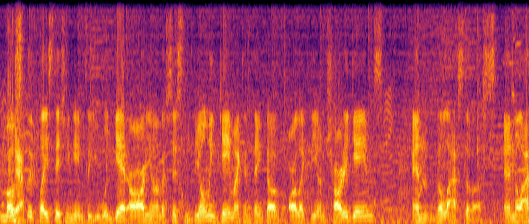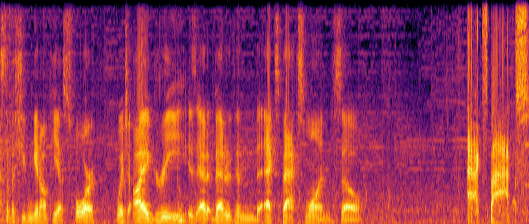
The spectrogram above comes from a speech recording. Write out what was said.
most Yeah. of the PlayStation games that you would get are already on other systems. The only game I can think of are like the Uncharted games and The Last of Us. And The Last of Us you can get on PS4, which I agree is at it better than the Xbox One. So Xbox.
